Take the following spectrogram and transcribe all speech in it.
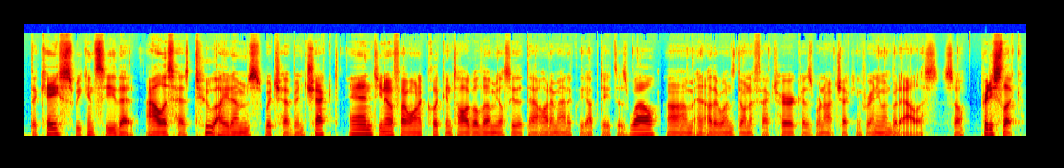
the case, we can see that Alice has two items which have been checked. And, you know, if I want to click and toggle them, you'll see that that automatically updates as well. Um, and other ones don't affect her because we're not checking for anyone but Alice. So pretty slick.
